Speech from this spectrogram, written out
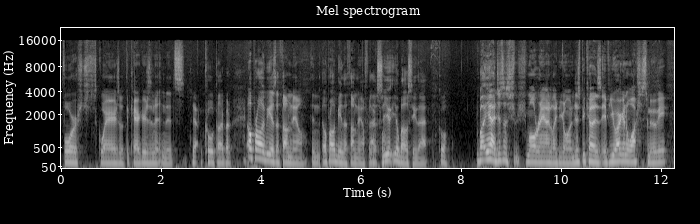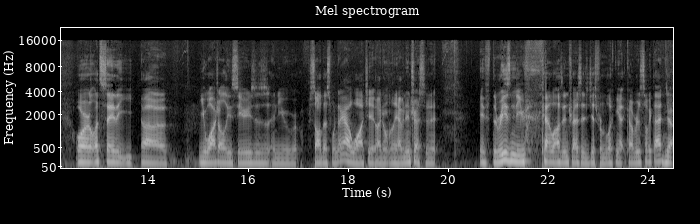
four squares with the characters in it, and it's Yeah. cool color. But it'll probably be as a thumbnail, and it'll probably be in the thumbnail for this. So you, you'll be able to see that. Cool. But yeah, just a sh- small rant I'd like to go on, just because if you are going to watch this movie, or let's say that uh, you watch all these series and you saw this one, like, I'll watch it. I don't really have an interest in it. If the reason you kind of lost interest is just from looking at covers and stuff like that, Yeah.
